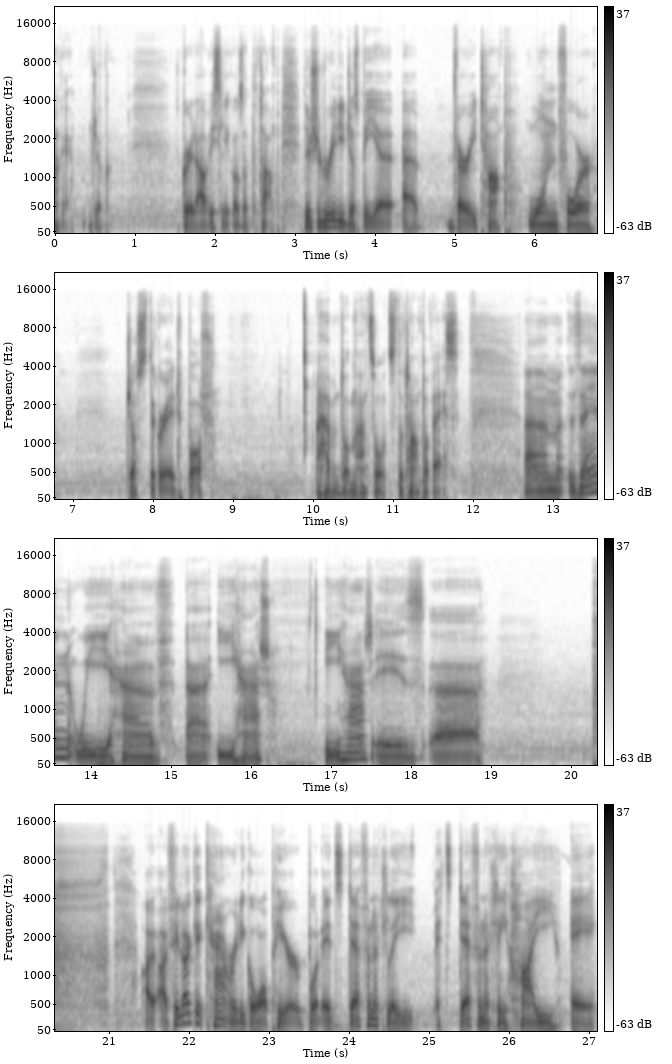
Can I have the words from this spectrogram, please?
Okay, I'm joking. Grid obviously goes at the top. There should really just be a, a very top one for just the grid, but I haven't done that, so it's the top of S. Um, then we have uh, E hat. E hat is. Uh, I, I feel like it can't really go up here, but it's definitely it's definitely high A.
